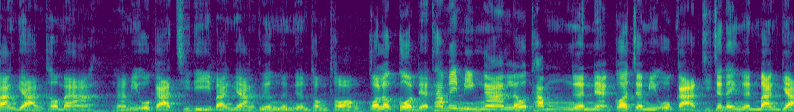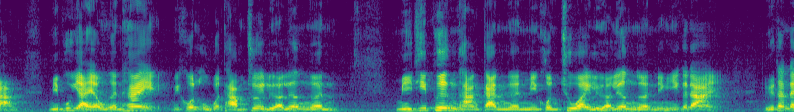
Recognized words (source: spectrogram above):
บางอย่างเข้ามานะมีโอกาสที่ดีบางอย่างเรื่องเงินเงินทองทองกรกฎเนี่ยถ้าไม่มีงานแล้วทำเงินเนี่ยก็จะมีโอกาสที่จะได้เงินบางอย่าง มีผู้ใหญ่เอาเงินให้ มีคนอุปถัมภ์ช่วยเหลือเรื่องเงิน มีที่พึ่งทางการเงิน มีคนช่วยเหลือเรื่องเงินอย่างนี้ก็ได้ หรือท่านใด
